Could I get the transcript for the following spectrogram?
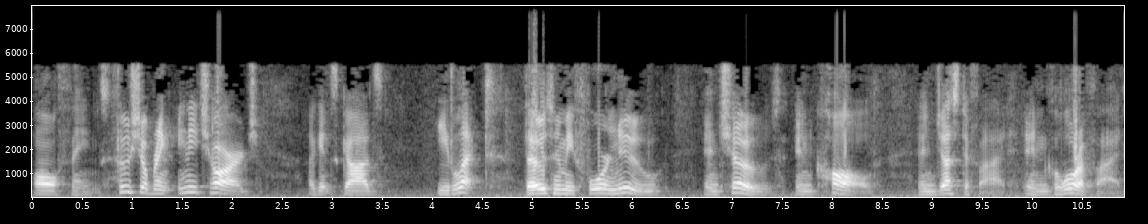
all things? Who shall bring any charge against God's elect, those whom he foreknew and chose and called and justified and glorified.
